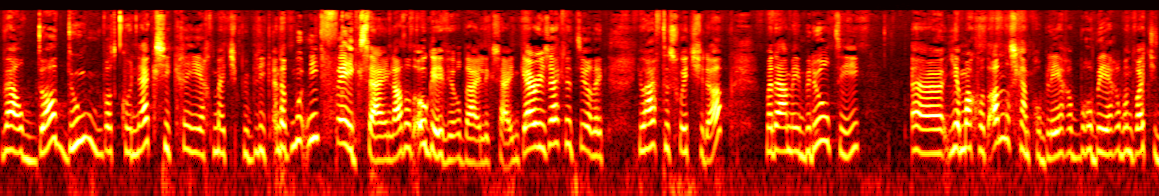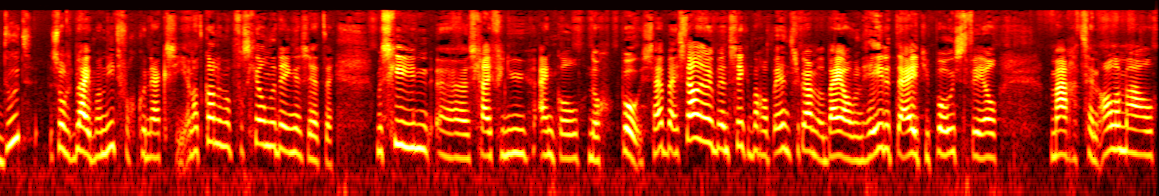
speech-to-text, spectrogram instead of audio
wel dat doen wat connectie creëert met je publiek. En dat moet niet fake zijn. Laat dat ook even heel duidelijk zijn. Gary zegt natuurlijk, you have to switch it up. Maar daarmee bedoelt hij, uh, je mag wat anders gaan proberen, proberen. Want wat je doet, zorgt blijkbaar niet voor connectie. En dat kan hem op verschillende dingen zitten. Misschien uh, schrijf je nu enkel nog posts. Hè? Bij, stel je bent zichtbaar op Instagram, je al een hele tijd, je post veel. Maar het zijn allemaal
